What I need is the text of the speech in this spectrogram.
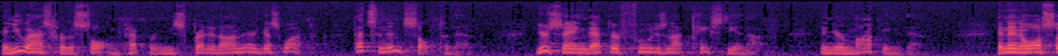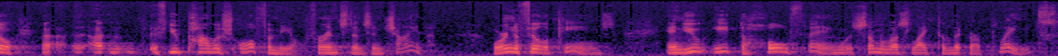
and you ask for the salt and pepper and you spread it on there, guess what? That's an insult to them. You're saying that their food is not tasty enough and you're mocking them. And then also, uh, uh, if you polish off a meal, for instance, in China or in the Philippines, and you eat the whole thing, which some of us like to lick our plates,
